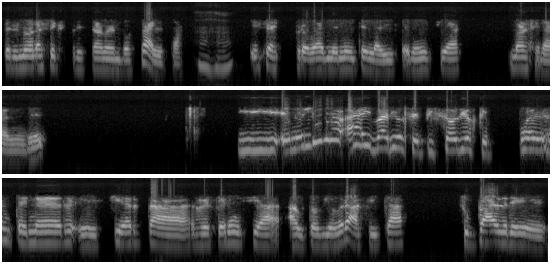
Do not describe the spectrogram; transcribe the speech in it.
pero no las expresaba en voz alta. Esa es probablemente la diferencia más grande. Y en el libro hay varios episodios que pueden tener eh, cierta referencia autobiográfica. Su padre,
